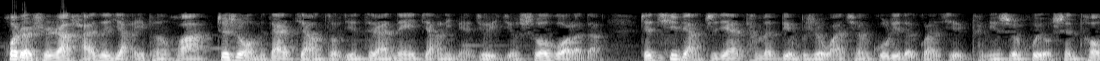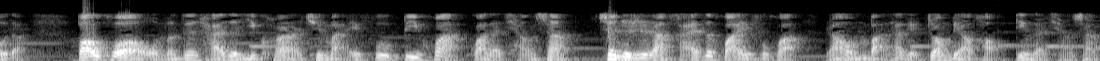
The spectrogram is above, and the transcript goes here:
或者是让孩子养一盆花。这是我们在讲走进自然那一讲里面就已经说过了的。这七讲之间，他们并不是完全孤立的关系，肯定是会有渗透的。包括我们跟孩子一块儿去买一幅壁画挂在墙上，甚至是让孩子画一幅画，然后我们把它给装裱好钉在墙上。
